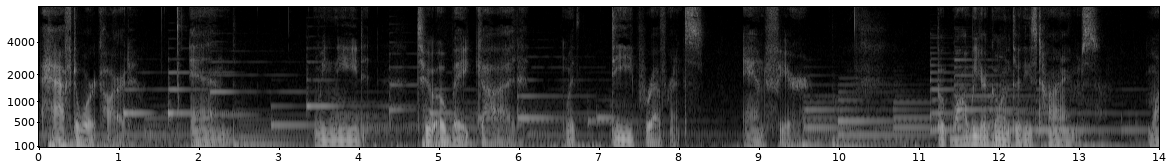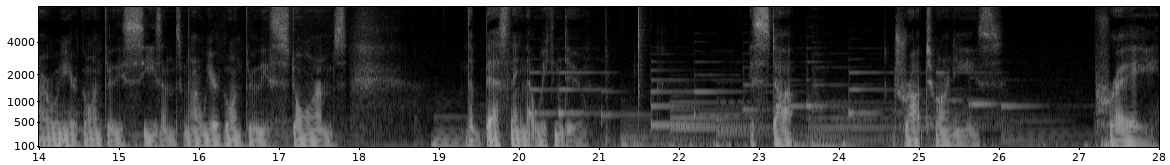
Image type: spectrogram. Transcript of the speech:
have to work hard and we need to obey God with deep reverence and fear. But while we are going through these times, while we are going through these seasons, while we are going through these storms, the best thing that we can do is stop, drop to our knees, pray,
